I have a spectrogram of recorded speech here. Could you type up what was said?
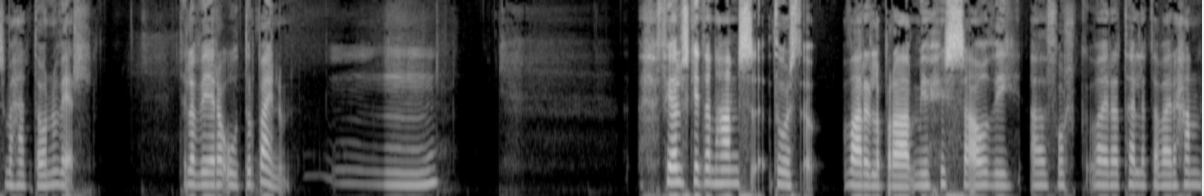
sem að henda honum vel til að vera út úr bænum mm. fjölskyldan hans, þú veist, var eiginlega bara mjög hissa á því að fólk væri að tella þetta væri hann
